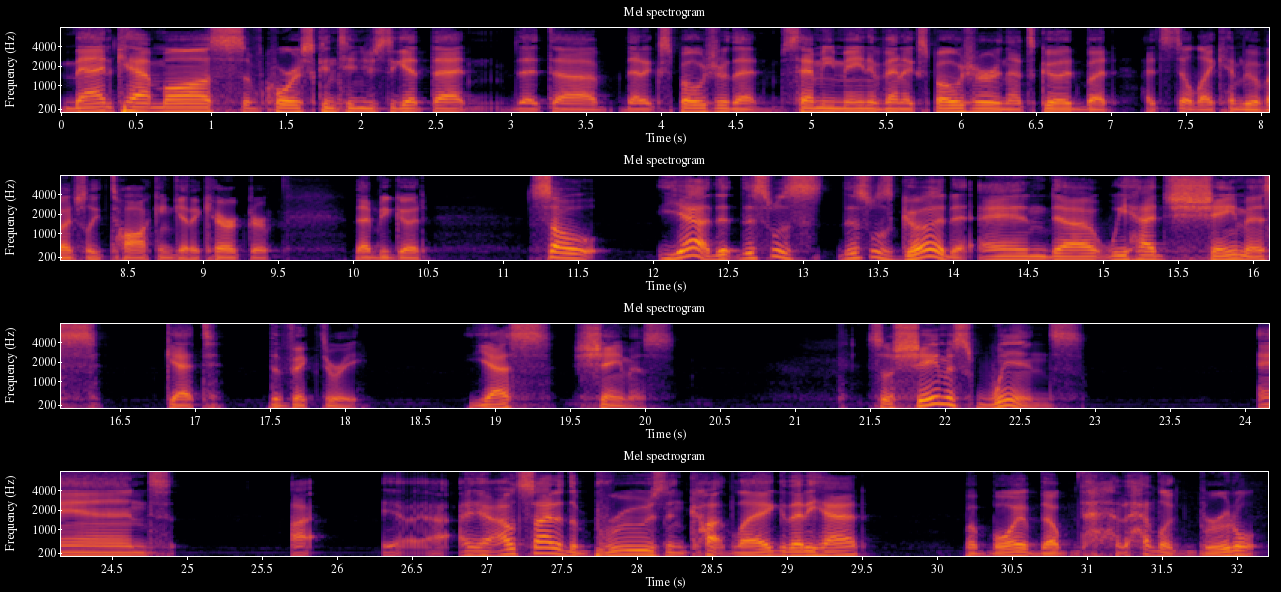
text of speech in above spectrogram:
Madcap Moss, of course, continues to get that that uh, that exposure, that semi main event exposure, and that's good. But I'd still like him to eventually talk and get a character. That'd be good. So yeah, th- this was this was good, and uh, we had Sheamus get the victory. Yes, Sheamus. So Sheamus wins, and outside of the bruised and cut leg that he had, but boy, that, that looked brutal.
